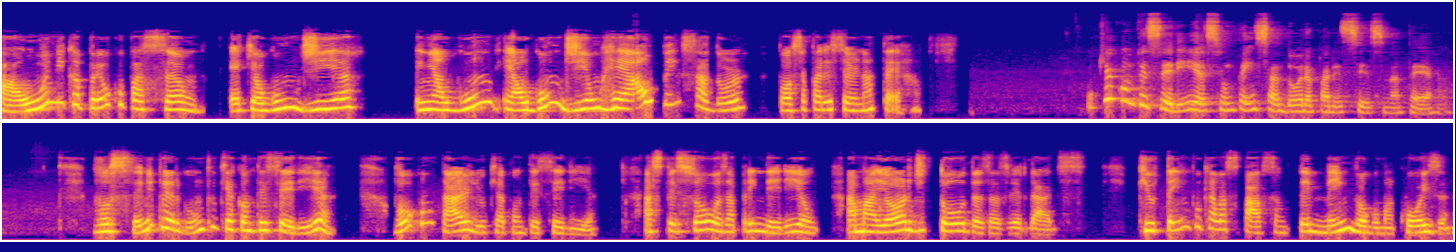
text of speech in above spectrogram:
A única preocupação é que algum dia, em algum, em algum dia, um real pensador possa aparecer na Terra. O que aconteceria se um pensador aparecesse na Terra? Você me pergunta o que aconteceria? Vou contar-lhe o que aconteceria. As pessoas aprenderiam a maior de todas as verdades. Que o tempo que elas passam temendo alguma coisa,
